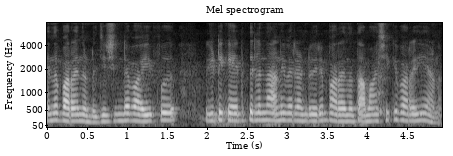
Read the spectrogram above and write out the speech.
എന്ന് പറയുന്നുണ്ട്. ജിഷിന്റെ വൈഫ് വീട്ടിൽ കയറ്റത്തില്ലെന്നാണ് ഇവർ രണ്ടുപേരും പറയുന്നത്. തമാശയ്ക്ക് പറയുകയാണ്.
